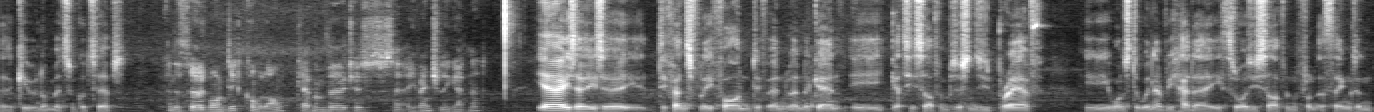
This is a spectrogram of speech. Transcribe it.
the keeper not made some good saves. And the third one did come along. Kevin Burgess eventually getting it. Yeah, he's a he's a defensively fond, def- and, and again he gets himself in positions. He's brave. He, he wants to win every header. He throws himself in front of things, and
